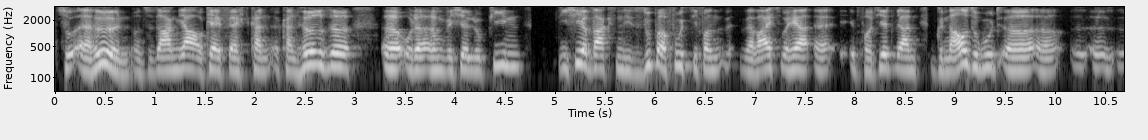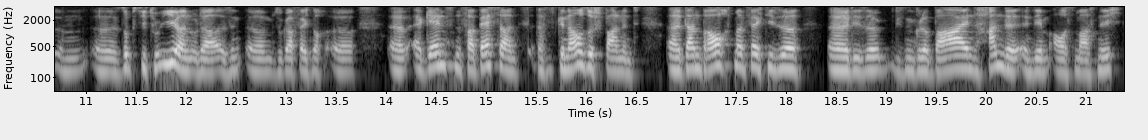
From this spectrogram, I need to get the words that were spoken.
zu erhöhen und zu sagen, ja, okay, vielleicht kann, kann Hirse äh, oder irgendwelche Lupinen die hier wachsen, diese Superfoods, die von wer weiß woher äh, importiert werden, genauso gut äh, äh, äh, äh substituieren oder sind äh, sogar vielleicht noch äh, äh, ergänzen, verbessern. Das ist genauso spannend. Äh, dann braucht man vielleicht diese, äh, diese, diesen globalen Handel in dem Ausmaß nicht.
